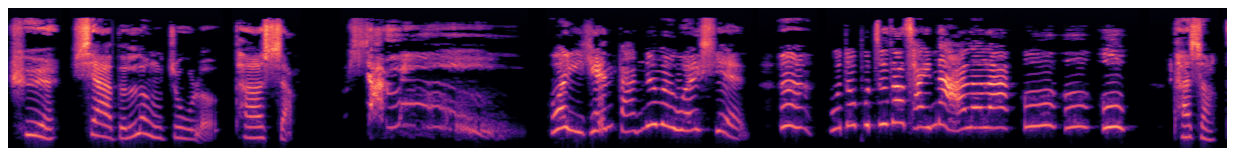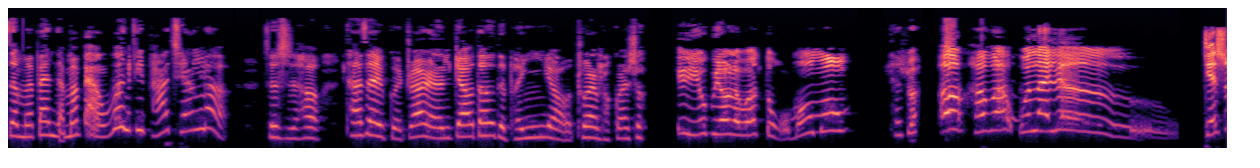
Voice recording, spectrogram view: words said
却吓得愣住了。他想：什么？我以前爬那么危险，他想：怎么办？怎么办？我忘记爬墙了。这时候，他在鬼抓人交到的朋友突然跑过来说：“哎，要不要来玩躲猫猫？”他说：“哦，好啊，我来喽。”结束。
